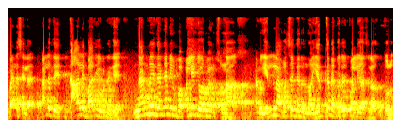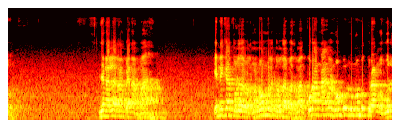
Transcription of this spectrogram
வேலை செய்யல. அல்லது காலே பாதிக்கப்பட்டிருக்கு. நன்மை தெரிஞ்சா நீ இப்ப பள்ளிக்கு வருவாங்கன்னு சொன்னா நமக்கு எல்லா வசதி இருந்தோம். எத்தனை பேர் பள்ளிவாசல வந்து தொழுகும்? இது நல்லா வேணாமா என்னைக்கா தொழுதா பார்த்துமா நோம்புல தொழுதா பார்த்துமா குரான் நாங்கள் நோம்பு நோம்பு குரான் ஒரு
